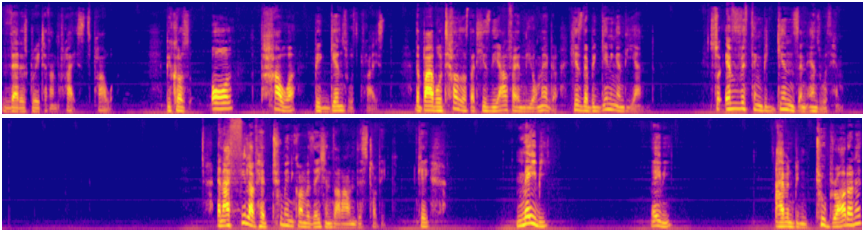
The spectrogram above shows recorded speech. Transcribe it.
that is greater than Christ's power. Because all power begins with Christ. The Bible tells us that He's the Alpha and the Omega, He's the beginning and the end. So everything begins and ends with Him. And I feel I've had too many conversations around this topic. Okay. Maybe, maybe, I haven't been too broad on it,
